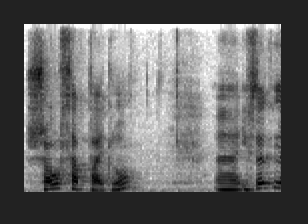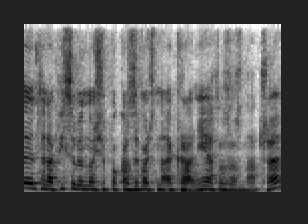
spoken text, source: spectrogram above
Show Subtitle y, i wtedy te napisy będą się pokazywać na ekranie, ja to zaznaczę.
